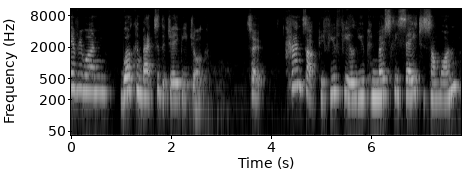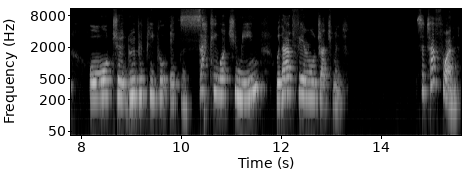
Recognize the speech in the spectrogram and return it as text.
everyone. Welcome back to the JB Jog. So, hands up if you feel you can mostly say to someone or to a group of people exactly what you mean without fear or judgment. It's a tough one.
